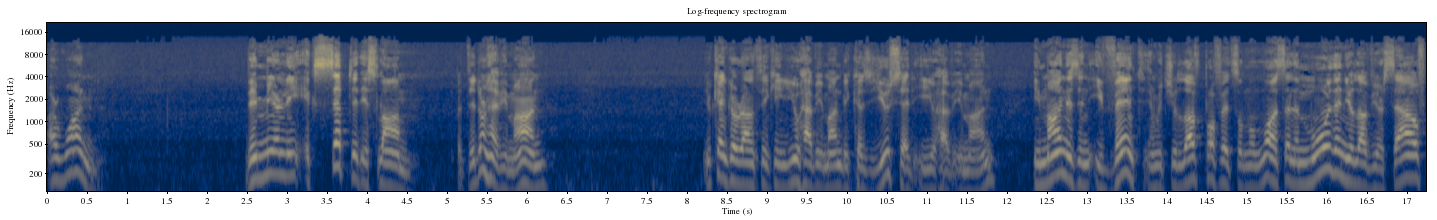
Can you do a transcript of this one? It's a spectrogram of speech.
are one. They merely accepted Islam but they don't have Iman. You can't go around thinking you have Iman because you said you have Iman. Iman is an event in which you love Prophet more than you love yourself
